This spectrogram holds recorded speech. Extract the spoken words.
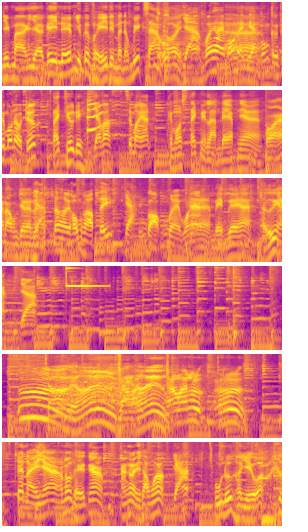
nhưng mà giờ cái nếm vô cái vị thì mình không biết sao thôi Dạ, với hai món này thì À. anh muốn thưởng thức món nào trước? steak trước đi Dạ vâng, xin mời anh. cái món steak này làm đẹp nha bò ở đông cho nên Dạ, nó hơi hỗn hợp tí. Chà, miếng bò cũng mềm quá ha. à, mềm ghê ha thử nha Dạ. trời ơi trời ơi anh. Ừ. cái này nha nói thiệt nha ăn cái này xong á Dạ. uống nước hơi nhiều á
